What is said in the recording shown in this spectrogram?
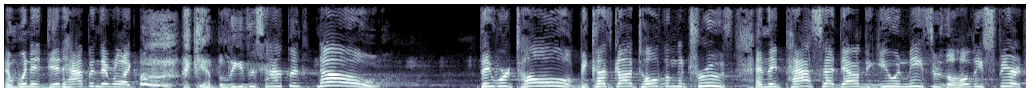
And when it did happen, they were like, oh, I can't believe this happened. No. They were told because God told them the truth. And they passed that down to you and me through the Holy Spirit.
